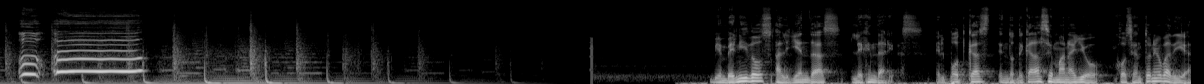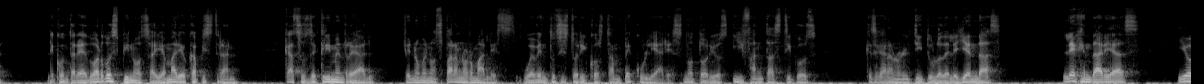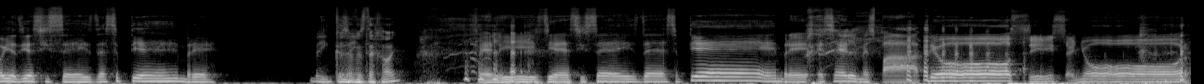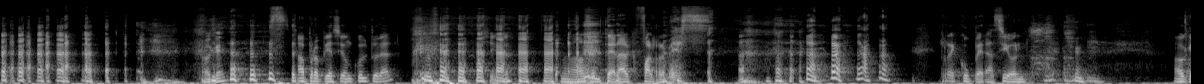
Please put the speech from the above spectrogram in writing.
Bienvenidos a Leyendas Legendarias, el podcast en donde cada semana yo, José Antonio Badía, le contaré a Eduardo Espinosa y a Mario Capistrán casos de crimen real, fenómenos paranormales o eventos históricos tan peculiares, notorios y fantásticos que se ganaron el título de Leyendas Legendarias. Y hoy es 16 de septiembre. ¿Qué se festeja hoy? Feliz 16 de septiembre, es el mes patrio, sí señor. Ok. Apropiación cultural. Nos vamos a enterar que fue al revés. Recuperación. ok.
